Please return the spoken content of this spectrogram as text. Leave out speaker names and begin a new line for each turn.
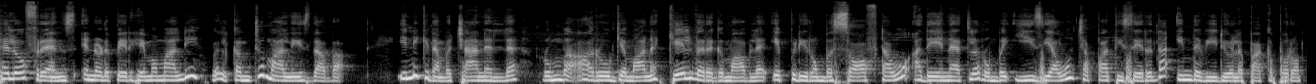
Hello friends என்னோட பேர் Hemamalini welcome to Malini's dhaba இன்றைக்கி நம்ம சேனலில் ரொம்ப ஆரோக்கியமான கேழ்வரகு மாவில் எப்படி ரொம்ப சாஃப்டாகவும் அதே நேரத்தில் ரொம்ப ஈஸியாகவும் சப்பாத்தி செய்கிறது தான் இந்த வீடியோவில் பார்க்க போகிறோம்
